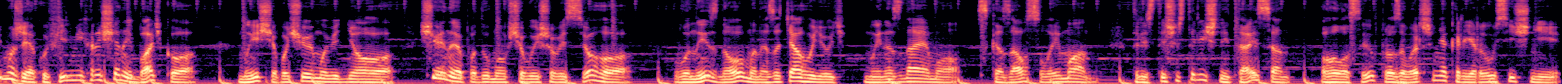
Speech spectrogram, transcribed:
І може, як у фільмі Хрещений батько, ми ще почуємо від нього. Щойно я подумав, що вийшов із цього. Вони знову мене затягують. Ми не знаємо, сказав Сулейман. 36-річний Тайсон оголосив про завершення кар'єри у січні.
